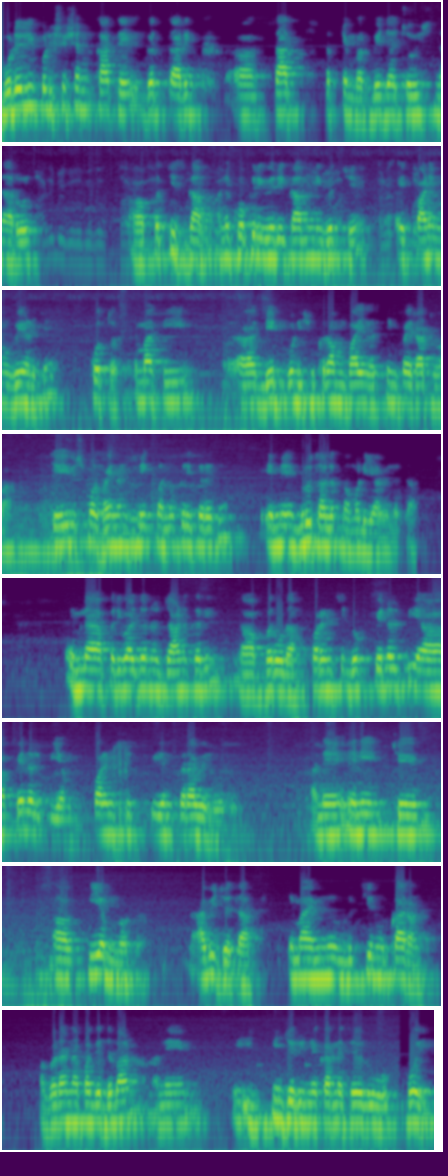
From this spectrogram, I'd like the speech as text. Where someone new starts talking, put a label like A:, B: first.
A: Bodeli police station ખાતે ગત તારીખ સાત સપ્ટેમ્બર બે હજાર ચોવીસના રોજ પચીસ ગામ અને ખોખરીવેરી ગામની વચ્ચે એક પાણીનું વેણ છે, કોતર. એમાંથી ડેડ બોડી સુખરામભાઈ હરસિંહભાઈ રાઠવા, જે સ્મોલ ફાઇનાન્સ બેંકમાં નોકરી કરે છે, એમને મૃત હાલતમાં મળી આવેલ હતા. એમના પરિવારજનો જાણ કરી બરોડા ફોરેન્સિક ડોક panel panel PM, forensic PM કરાવેલું હતું. અને એની જે પીએમ નોટ આવી જતા એમાં એમનું મૃત્યુનું કારણ, ગળાના ભાગે દબાણ અને ઇન્જરીને કારણે થયેલું હોય,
